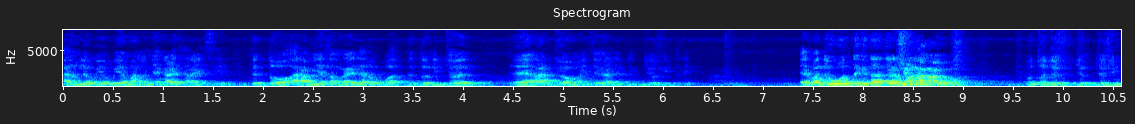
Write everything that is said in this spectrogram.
আইনুলে বইয়া বইয়া মাল আনিয়া গাড়ি ছাড়াইছে। তে তো আর আমি গাড়ি তে তো নিশ্চয় আর জিও গাড়ির জিওর ভিতরে। এর বাদে ওখান থেকে না ও তো জ- জসিম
